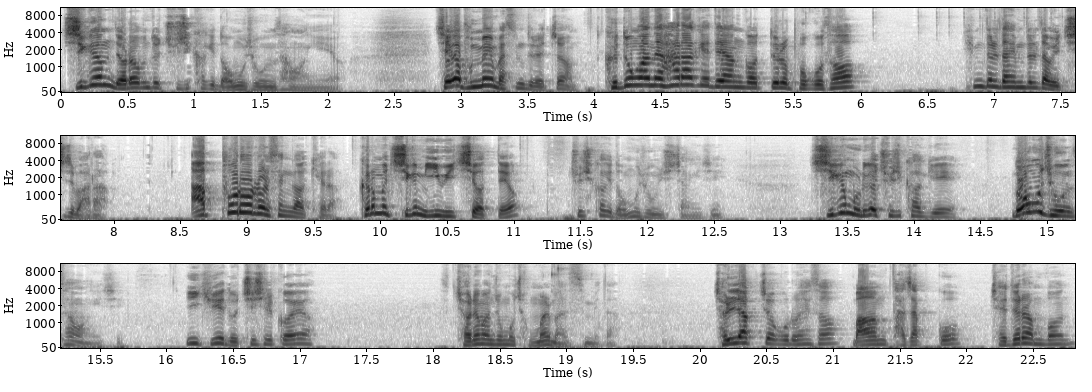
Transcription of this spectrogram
지금 여러분들 주식하기 너무 좋은 상황이에요. 제가 분명히 말씀드렸죠. 그동안의 하락에 대한 것들을 보고서 힘들다 힘들다 외치지 마라. 앞으로를 생각해라. 그러면 지금 이 위치 어때요? 주식하기 너무 좋은 시장이지 지금 우리가 주식하기에 너무 좋은 상황이지. 이 기회 놓치실 거예요? 저렴한 종목 정말 많습니다. 전략적으로 해서 마음 다 잡고 제대로 한번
